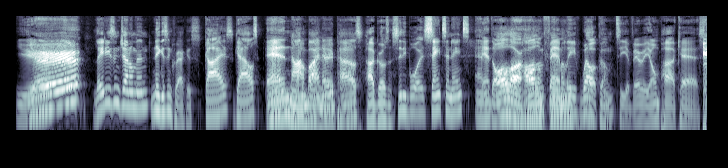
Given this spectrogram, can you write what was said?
Yeah. Ladies and gentlemen, Niggas and crackers. guys, gals, And non binary pals, hot girls and city boys, saints and ain'ts, and, and all our Harlem family, welcome. To your very own podcast.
